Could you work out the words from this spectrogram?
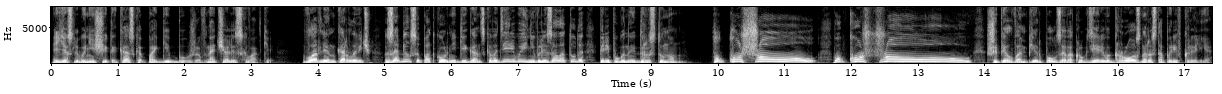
и если бы не щит и каска, погиб бы уже в начале схватки. Владлен Карлович забился под корни гигантского дерева и не вылезал оттуда, перепуганный дрыстуном. «Укушу! Укушу!» — шипел вампир, ползая вокруг дерева, грозно растопырив крылья.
